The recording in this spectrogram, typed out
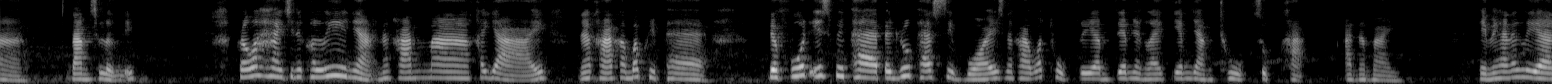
มาตามเฉลยเพราะว่า hygienically เนี่ยนะคะมาขยายนะคะคำว่า prepare the food is prepared เป็นรูป passive voice นะคะ ว่าถูกเตรียม เตรียมอย่างไร เตรียมอย่างถูกสุขอนามัย เห็นไหมคะนักเรียน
